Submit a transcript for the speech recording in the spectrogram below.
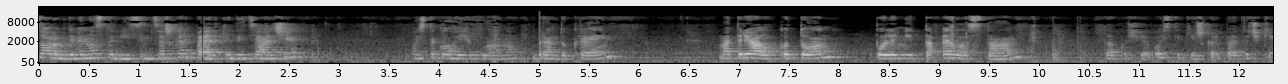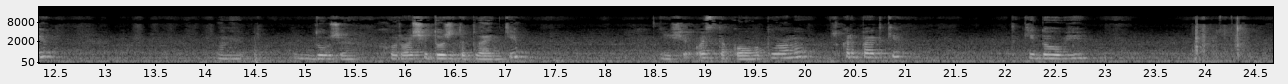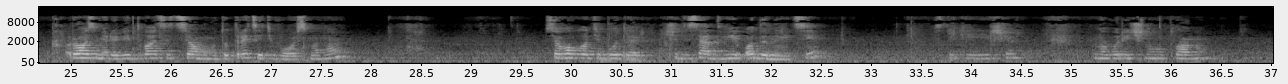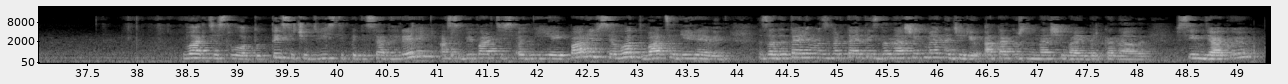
4098. Це шкарпетки дитячі. Ось такого є плану. Бренду Crane. Матеріал котон, полімід та еластан. Також є ось такі шкарпеточки. Вони дуже хороші, дуже тепленькі. І ще ось такого плану шкарпетки. Такі довгі. Розміри від 27 до 38. Всього в лоті буде 62 одиниці. Ось такі є ще новорічного плану. Вартість лоту 1250 гривень, а собі вартість однієї пари всього 20 гривень. За деталями звертайтесь до наших менеджерів, а також на наші вайбер канали. Всім дякую!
